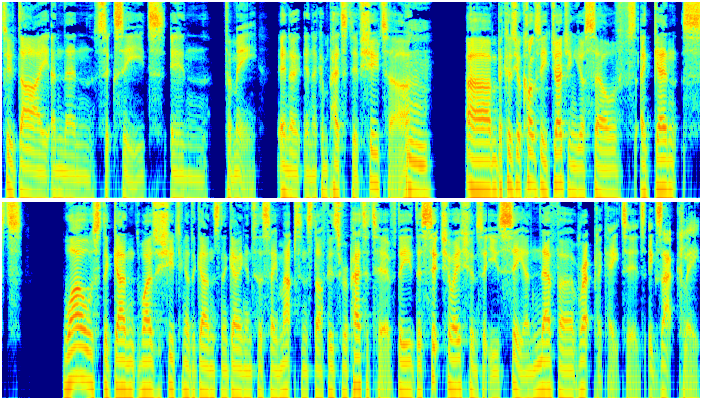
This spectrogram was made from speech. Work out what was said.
to die and then succeed in for me in a in a competitive shooter mm. um, because you're constantly judging yourselves against whilst the gun whilst the shooting of the guns and then going into the same maps and stuff is repetitive the the situations that you see are never replicated exactly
